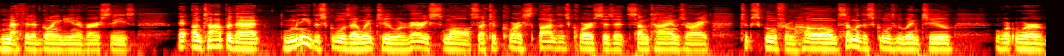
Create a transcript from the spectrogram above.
method of going to universities. On top of that, many of the schools I went to were very small, so I took correspondence courses at sometimes, or I took school from home. Some of the schools we went to were, were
